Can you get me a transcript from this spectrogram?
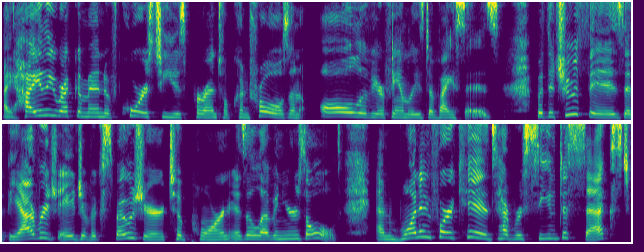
I highly recommend, of course, to use parental controls on all of your family's devices. But the truth is that the average age of exposure to porn is 11 years old, and one in four kids have received a sext,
